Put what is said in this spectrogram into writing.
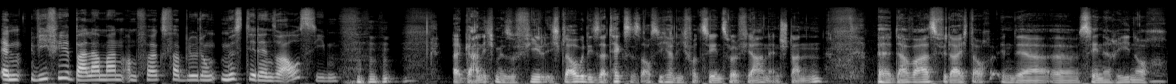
Ähm, wie viel Ballermann und Volksverblödung müsst ihr denn so aussieben? Äh, gar nicht mehr so viel. Ich glaube, dieser Text ist auch sicherlich vor 10, 12 Jahren entstanden. Äh, da war es vielleicht auch in der äh, Szenerie noch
